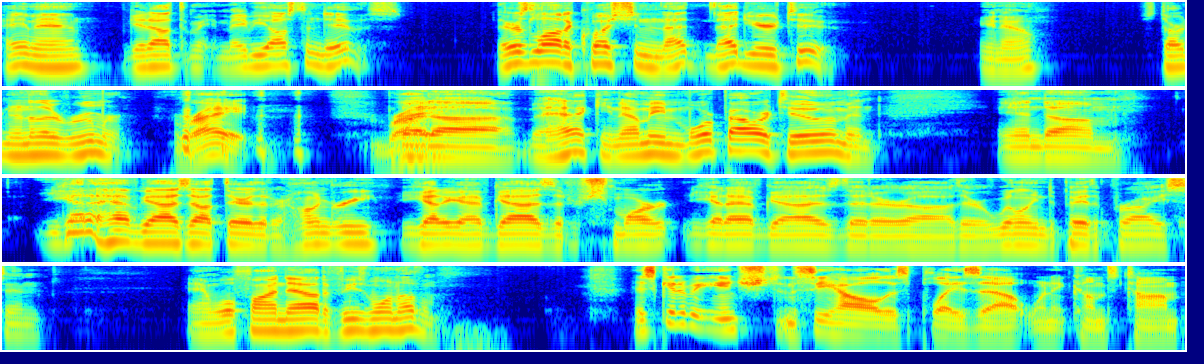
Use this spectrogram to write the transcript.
hey, man, get out there. Maybe Austin Davis. There's a lot of question that that year too. You know, starting another rumor. Right. right. But uh, but heck, you know, I mean, more power to him, and and um, you got to have guys out there that are hungry. You got to have guys that are smart. You got to have guys that are uh, that are willing to pay the price, and and we'll find out if he's one of them. It's going to be interesting to see how all this plays out when it comes time.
